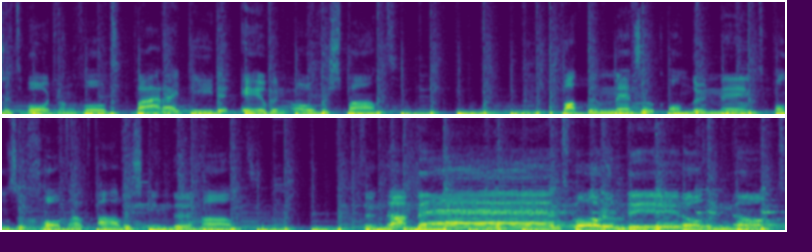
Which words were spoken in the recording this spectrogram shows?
het woord van waarheid die de eeuwen overspant. Wat de mens ook onderneemt, onze God houdt alles in de hand. Fundament voor een wereld in nood,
